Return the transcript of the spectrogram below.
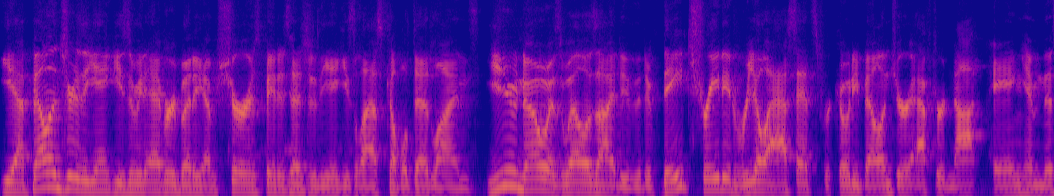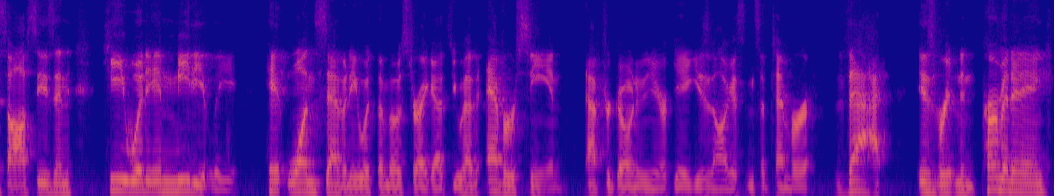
Yeah, Bellinger to the Yankees. I mean, everybody, I'm sure, has paid attention to the Yankees' last couple deadlines. You know as well as I do that if they traded real assets for Cody Bellinger after not paying him this offseason, he would immediately hit 170 with the most strikeouts you have ever seen after going to the New York Yankees in August and September. That is written in permanent ink,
